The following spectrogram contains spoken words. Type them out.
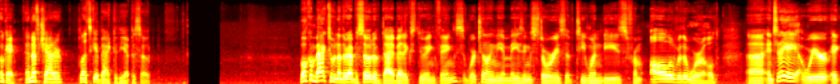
Okay, enough chatter. Let's get back to the episode. Welcome back to another episode of Diabetics Doing Things. We're telling the amazing stories of T1Ds from all over the world. Uh, and today we're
